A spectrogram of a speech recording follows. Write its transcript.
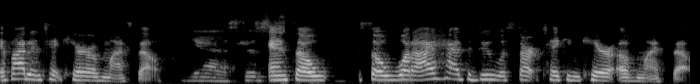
if i didn't take care of myself yes and so so what I had to do was start taking care of myself.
